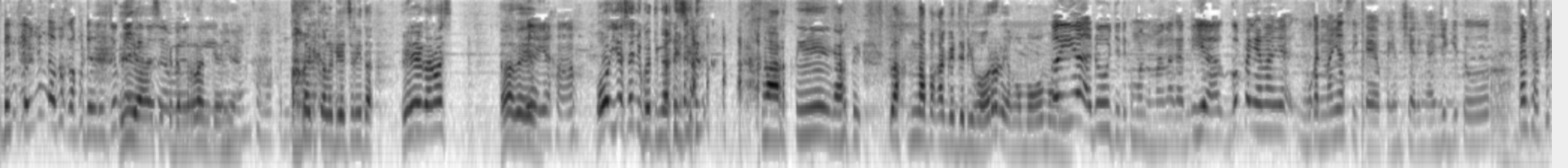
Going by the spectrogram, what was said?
dan kayaknya nggak bakal peduli juga Iya, gitu sih, kedengeran kayaknya. Apalagi kalau dia cerita, iya kan mas? Ah, iya iya. Oh iya saya juga tinggal di sini. ngerti, ngerti. Lah ngapa kagak jadi horor ya ngomong-ngomong? oh iya aduh jadi ke mana-mana kan iya gue pengen nanya bukan nanya sih kayak pengen sharing aja gitu kan Sapik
